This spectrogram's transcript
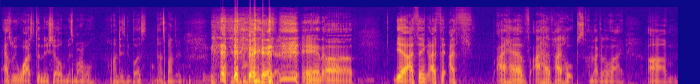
as we watch the new show Ms. Marvel on Disney Plus, not sponsored, and uh, yeah, I think I think I th- I have I have high hopes. I'm not gonna lie. Um,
